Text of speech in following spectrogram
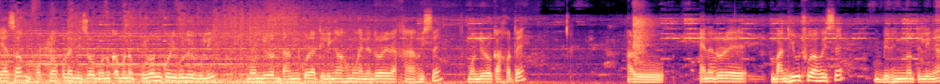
এয়া চাওক ভক্তসকলে নিজৰ মনোকামনা পূৰণ কৰিবলৈ বুলি মন্দিৰত দান কৰা টিলিঙাসমূহ এনেদৰে ৰখা হৈছে মন্দিৰৰ কাষতে। আৰু এনেদৰে বান্ধিও থোৱা হৈছে বিভিন্ন টিলিঙা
